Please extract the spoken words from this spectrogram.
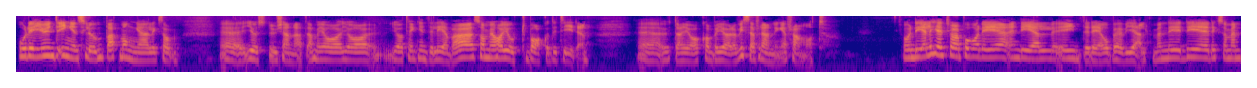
Och det är ju inte ingen slump att många liksom eh, just nu känner att jag, jag, jag tänker inte leva som jag har gjort bakåt i tiden. Utan jag kommer göra vissa förändringar framåt. Och en del är helt klara på vad det är, en del är inte det och behöver hjälp. Men det, det är liksom en,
